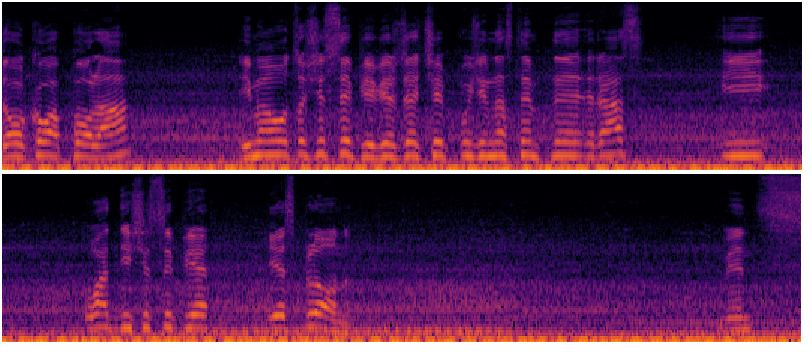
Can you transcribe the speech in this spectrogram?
dookoła pola i mało co się sypie. Wjeżdżacie później następny raz i ładnie się sypie, jest plon. Więc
